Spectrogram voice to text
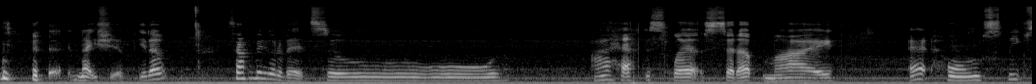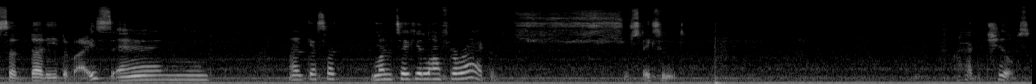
Night shift, you know? It's time for me to go to bed. So I have to set up my at-home sleep study device and I guess I want to take you along for the ride. So stay tuned. Chills.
